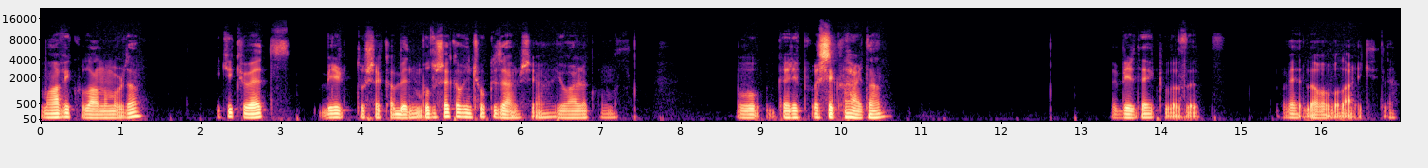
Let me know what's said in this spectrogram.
Mavi kullandım burada. İki küvet, bir duşakabin. Bu duşakabin çok güzelmiş ya, yuvarlak olması. Bu garip ışıklardan. Bir de klozet ve lavabolar ikili.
